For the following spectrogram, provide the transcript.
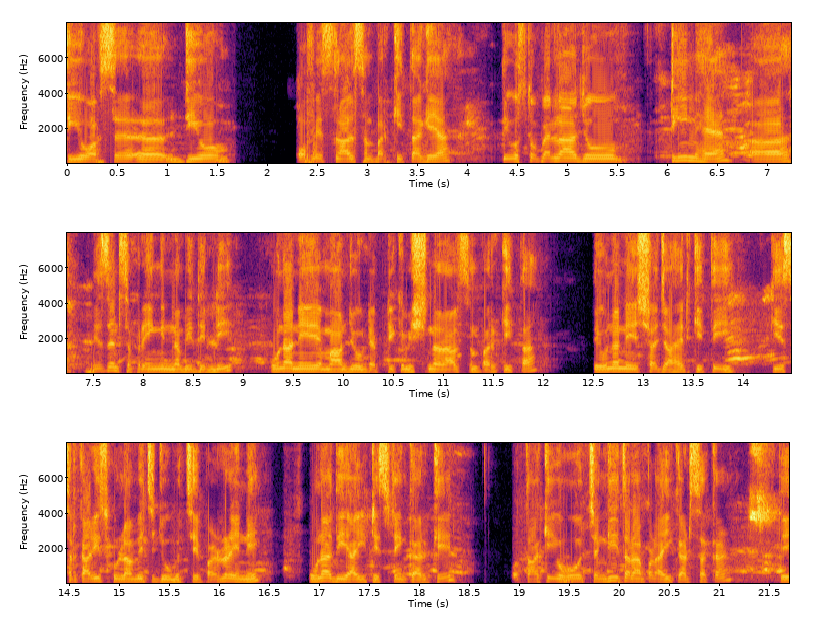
ਡੀਓ ਅਫਸਰ ਡੀਓ ਆਫਿਸ ਨਾਲ ਸੰਪਰਕ ਕੀਤਾ ਗਿਆ ਤੇ ਉਸ ਤੋਂ ਪਹਿਲਾਂ ਜੋ ਟੀਮ ਹੈ ਵਿਜ਼ਨ ਸਪਰਿੰਗ ਨਵੀਂ ਦਿੱਲੀ ਉਹਨਾਂ ਨੇ ਮਾਨਯੋਗ ਡਿਪਟੀ ਕਮਿਸ਼ਨਰ ਨਾਲ ਸੰਪਰਕ ਕੀਤਾ ਤੇ ਉਹਨਾਂ ਨੇ ਇੱਛਾ ਜ਼ਾਹਿਰ ਕੀਤੀ ਕਿ ਸਰਕਾਰੀ ਸਕੂਲਾਂ ਵਿੱਚ ਜੋ ਬੱਚੇ ਪੜ੍ਹ ਰਹੇ ਨੇ ਉਹਨਾਂ ਦੀ ਆਈ ਟੈਸਟਿੰਗ ਕਰਕੇ ਤਾਂ ਕਿ ਉਹ ਚੰਗੀ ਤਰ੍ਹਾਂ ਪੜ੍ਹਾਈ ਕਰ ਸਕਣ ਤੇ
